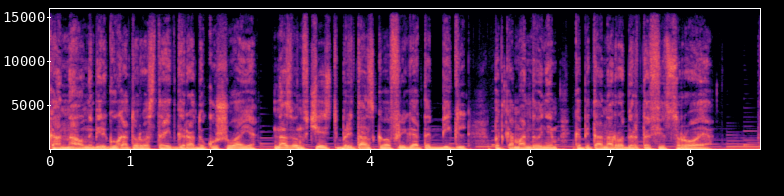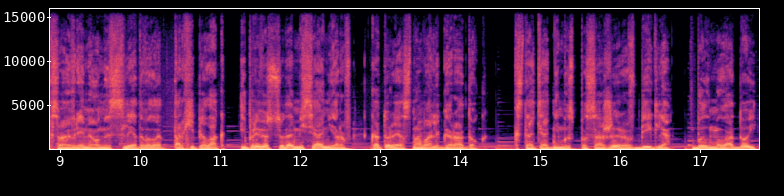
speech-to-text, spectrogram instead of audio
Канал, на берегу которого стоит городок Ушуая, назван в честь британского фрегата «Бигль» под командованием капитана Роберта Фицроя. В свое время он исследовал этот архипелаг и привез сюда миссионеров, которые основали городок. Кстати, одним из пассажиров «Бигля» был молодой,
